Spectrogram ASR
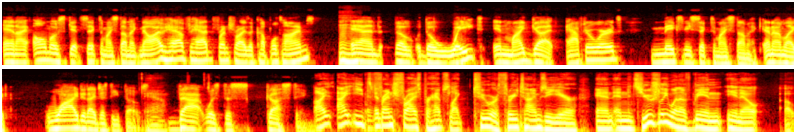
and I almost get sick to my stomach. Now I have had French fries a couple times, mm-hmm. and the the weight in my gut afterwards makes me sick to my stomach, and I'm like, why did I just eat those? Yeah, that was disgusting disgusting. I, I eat and, French fries perhaps like two or three times a year, and and it's usually when I've been you know uh,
